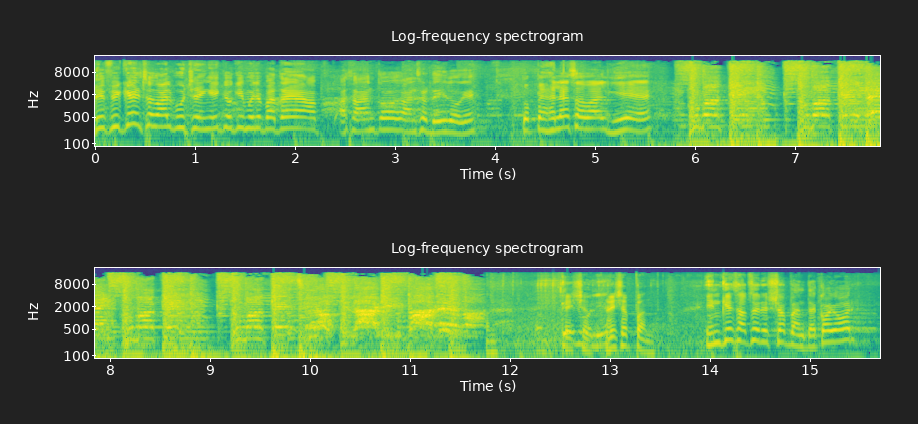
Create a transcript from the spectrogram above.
डिफ़िकल्ट सवाल पूछेंगे क्योंकि मुझे पता है आप आसान तो आंसर दे ही दोगे। तो पहला सवाल ये है। ऋषभ पंत। इनके हिसाब से ऋषभ पंत है। कोई और?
